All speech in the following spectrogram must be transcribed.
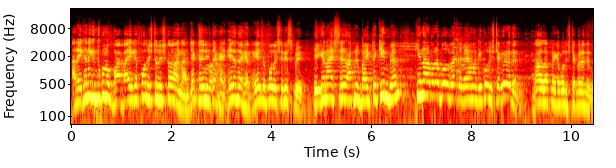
আর এখানে কিন্তু কোনো বাইকে পলিশ টলিশ করা হয় না। যে একটা জিনিস দেখায় এই যে দেখেন এই যে পলিশের স্প্রে এইখানে আসছে আপনি বাইকটা কিনবেন কেনার পরে বলবেন যে ভাই আমাকে পলিশটা করে দেন। তাহলে আপনাকে পলিশটা করে দেবো।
